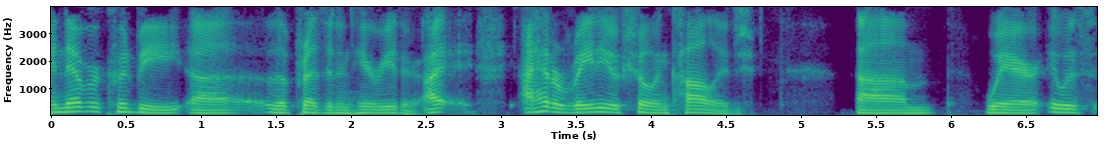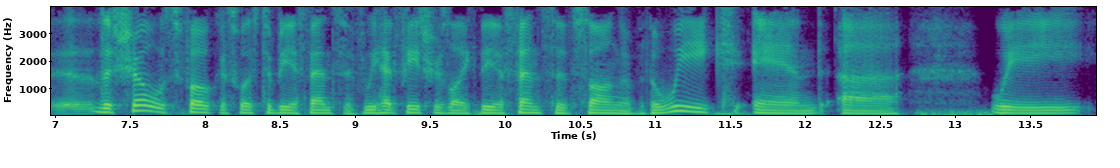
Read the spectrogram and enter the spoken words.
I never could be uh, the president here either. I I had a radio show in college, um, where it was uh, the show's focus was to be offensive. We had features like the offensive song of the week, and uh, we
